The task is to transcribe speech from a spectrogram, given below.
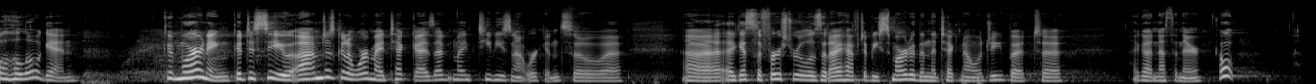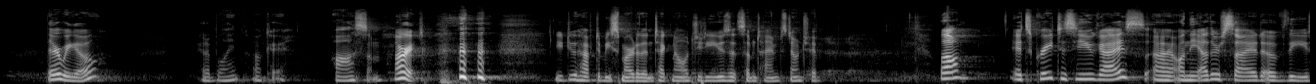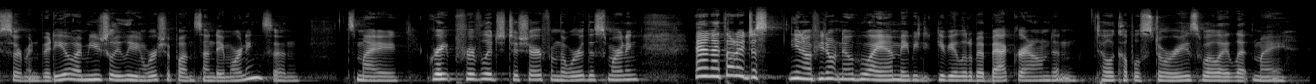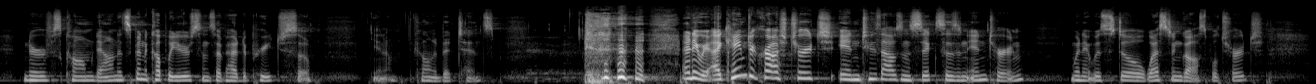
Well, hello again. Good morning. Good to see you. I'm just going to warn my tech guys. I, my TV's not working, so uh, uh, I guess the first rule is that I have to be smarter than the technology, but uh, I got nothing there. Oh, there we go. Got a blank? Okay. Awesome. All right. you do have to be smarter than technology to use it sometimes, don't you? Well, it's great to see you guys uh, on the other side of the sermon video. I'm usually leading worship on Sunday mornings, and it's my great privilege to share from the Word this morning. And I thought I'd just, you know, if you don't know who I am, maybe give you a little bit of background and tell a couple stories while I let my nerves calm down. It's been a couple years since I've had to preach, so, you know, feeling a bit tense. anyway, I came to Cross Church in 2006 as an intern when it was still Weston Gospel Church.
